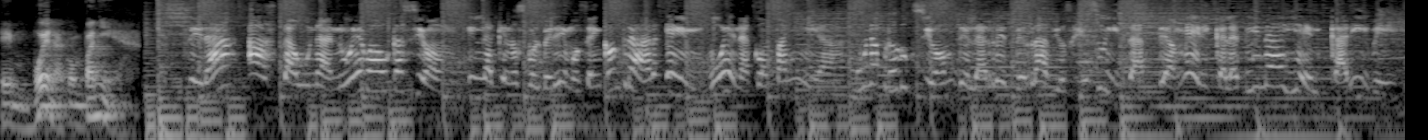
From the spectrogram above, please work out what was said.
en buena compañía. Será hasta una nueva ocasión en la que nos volveremos a encontrar en Buena Compañía, una producción de la red de radios jesuitas de América Latina y el Caribe.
